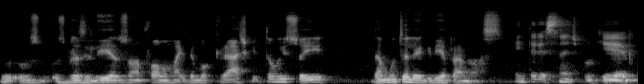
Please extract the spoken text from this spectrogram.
os, os, brasileiros, uma forma mais democrática. Então, isso aí dá muita alegria para nós. É interessante porque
